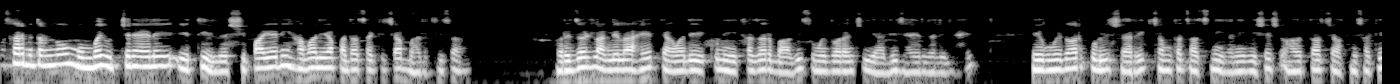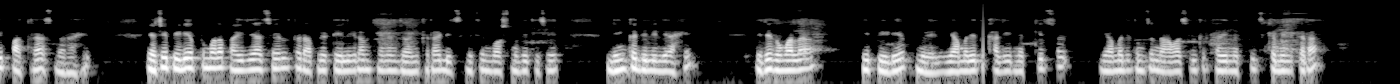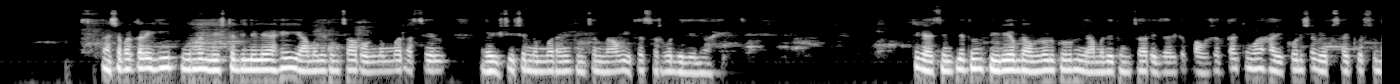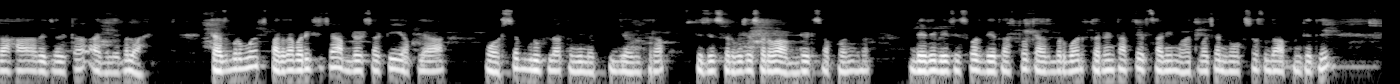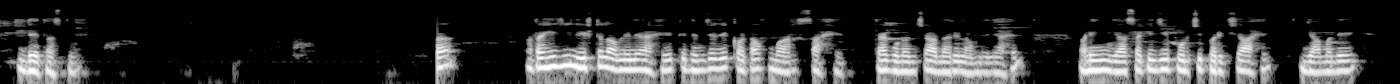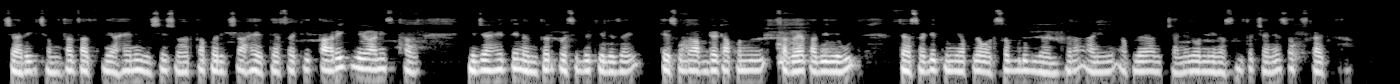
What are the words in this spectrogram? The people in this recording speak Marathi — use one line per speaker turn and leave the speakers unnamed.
नमस्कार मित्रांनो मुंबई उच्च न्यायालय येथील शिपायानी हमाल या पदासाठीच्या भरतीचा रिझल्ट लागलेला आहे. त्यामध्ये एकूण एक हजार बावीस उमेदवारांची यादी जाहीर झालेली आहे. हे उमेदवार पुढील शारीरिक क्षमता चाचणी आणि विशेष अर्हता चाचणीसाठी पात्र असणार आहेत. याची पी डी एफ तुम्हाला पाहिजे असेल तर आपले टेलिग्राम चॅनल जॉईन करा. डिस्क्रिप्शन बॉक्समध्ये तिचे लिंक दिलेली आहे. तिथे तुम्हाला ही पी डी एफ मिळेल. यामध्ये खाली नक्कीच यामध्ये तुमचं नाव असेल तर खाली नक्कीच कमेंट करा. अशा प्रकारे ही पूर्ण लिस्ट दिलेली आहे. यामध्ये तुमचा रोल नंबर असेल रजिस्ट्रेशन नंबर आणि तुमचं नाव इथं सर्व दिलेलं आहे. ठीक आहे. सिम्पली तुम्ही पी डी एफ डाउनलोड करून यामध्ये तुमचा रिझल्ट पाहू शकता किंवा हायकोर्टच्या वेबसाईटवर सुद्धा हा रिझल्ट अवेलेबल आहे. त्याचबरोबर स्पर्धा परीक्षेच्या अपडेटसाठी आपल्या व्हॉट्सअप ग्रुपला तुम्ही नक्की जॉईन करा. तिथे सर्वचे सर्व अपडेट्स आपण डेली बेसिसवर देत असतो. त्याचबरोबर करंट अफेअर्स आणि महत्त्वाच्या नोट्ससुद्धा आपण तिथे देत असतो. आता ही जी लिस्ट लावलेली आहे ते त्यांचे जे कट ऑफ मार्क्स आहेत त्या गुणांच्या आधारे लावलेले आहेत आणि यासाठी जी पुढची परीक्षा आहे ज्यामध्ये शारीरिक क्षमता चाचणी आहे आणि विशेष अर्हता परीक्षा आहे त्यासाठी तारीख वेळ आणि स्थळ हे जे आहे ते नंतर प्रसिद्ध केले जाईल. ते सुद्धा अपडेट आपण सगळ्यात आधी देऊ. त्यासाठी तुम्ही आपलं व्हॉट्सअप ग्रुप जॉईन करा आणि आपल्या चॅनलवर नवीन असेल तर चॅनल सबस्क्राईब करा.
